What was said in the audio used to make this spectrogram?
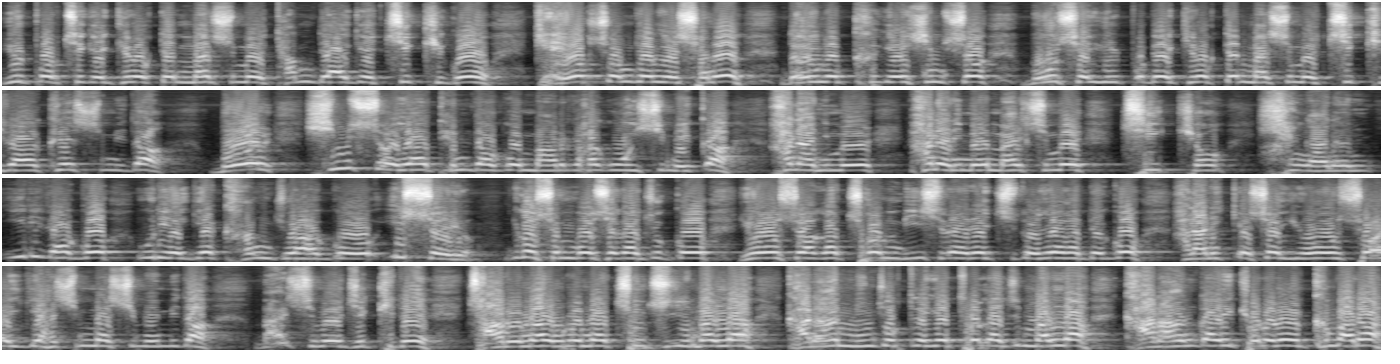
율법책에 기록된 말씀을 담대하게 지키고 개혁 성경에서는 너희는 크게 힘써 모세 율법에 기록된 말씀을 지키라 그랬습니다. 뭘 힘써야 된다고 말을 하고 있습니까? 하나님을 하나님의 말씀을 지켜 행하는 일이라고 우리에게 강조하고 있어요. 이것은 모세가 죽고 여호수아가 처음 이스라엘의 지도자가 되고 하나님께서 여호수아에게 하신 말씀입니다. 말씀을 지키되 좌로나 우로나 치우치지 말라. 가나안 민족들에게 들어가지 말라. 가나안과의 결혼을 금하라.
